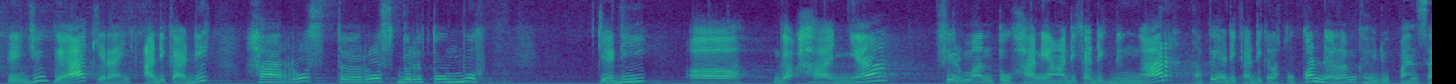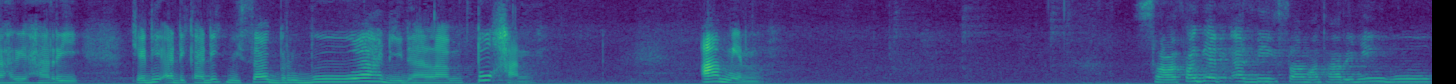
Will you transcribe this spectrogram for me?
Dan juga kiranya adik-adik harus terus bertumbuh jadi eh, nggak uh, hanya firman Tuhan yang adik-adik dengar, tapi adik-adik lakukan dalam kehidupan sehari-hari. Jadi adik-adik bisa berbuah di dalam Tuhan. Amin. Selamat pagi adik-adik, selamat hari Minggu.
